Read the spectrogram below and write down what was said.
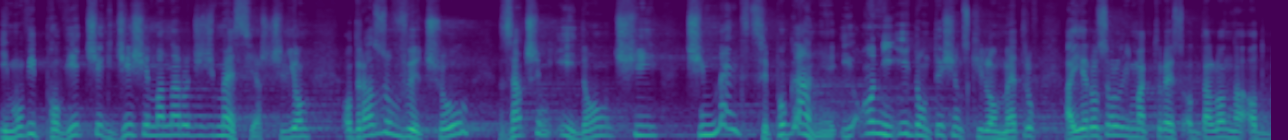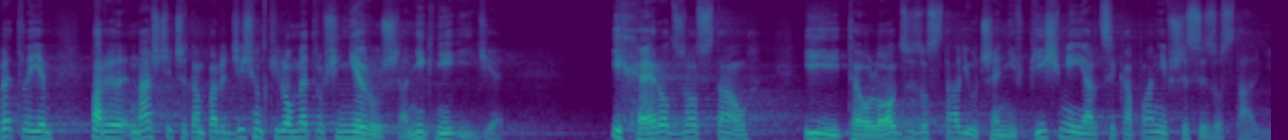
i mówi, powiedzcie, gdzie się ma narodzić Mesjasz. Czyli on od razu wyczuł, za czym idą ci, ci mędrcy, poganie. I oni idą tysiąc kilometrów, a Jerozolima, która jest oddalona od Betlejem paręnaście czy tam parędziesiąt kilometrów się nie rusza, nikt nie idzie. I Herod został, i teolodzy zostali, uczeni w piśmie, i arcykapłani, wszyscy zostali.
